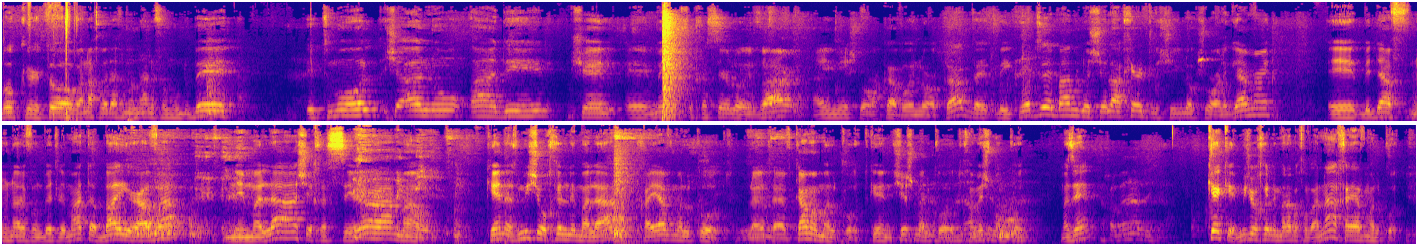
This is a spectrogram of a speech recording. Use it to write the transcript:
בוקר טוב, אנחנו בדף נ"א עמוד ב', אתמול שאלנו מה הדין של אה, מת שחסר לו איבר, האם יש לו רכב או אין לו רכב, ובעקבות זה באנו לשאלה אחרת שהיא לא קשורה לגמרי, אה, בדף נ"א עמוד ב' למטה, באי רבא, נמלה שחסרה מהו? כן, אז מי שאוכל נמלה חייב מלקות, אולי חייב כמה מלקות, כן, שש מלקות, חמש מלקות, מה זה? בכוונה זה כן, כן, מי שאוכל נמלה בכוונה חייב מלקות.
